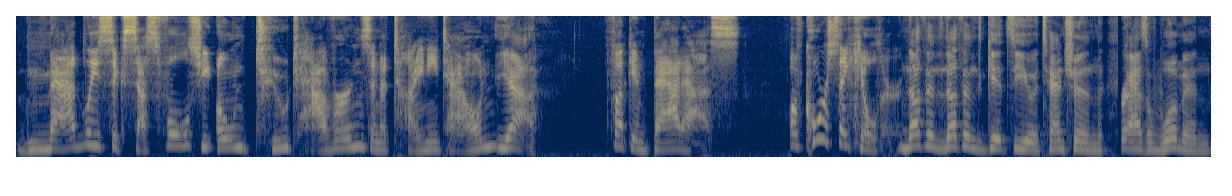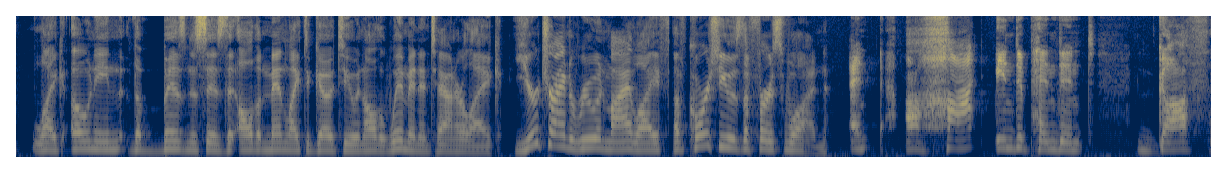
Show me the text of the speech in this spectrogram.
madly successful. She owned two taverns in a tiny town. Yeah. Fucking badass. Of course they killed her. Nothing nothing gets you attention as a woman like owning the businesses that all the men like to go to and all the women in town are like, "You're trying to ruin my life." Of course she was the first one. And a hot, independent goth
